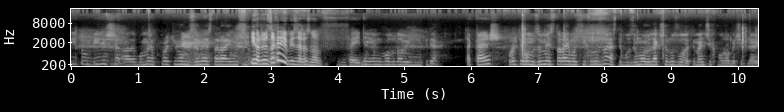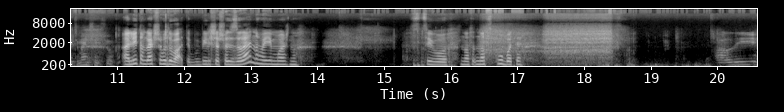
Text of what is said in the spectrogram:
Літом більше, але бо ми протягом зими стараємося. Ігор, закрий, він зараз знов Ні, йому воду дав він не піде. Так кажеш? Протягом зими стараємося їх розвести, бо зимою легше розводити, менше хвороби чіпляються, менше все. А літом легше годувати, бо більше щось зеленого їм можна з цього нас- наскубати. Але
